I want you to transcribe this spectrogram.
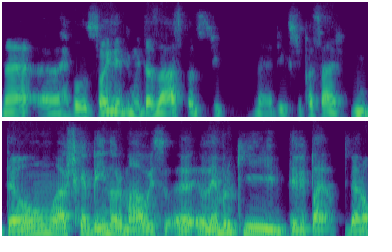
né? Uh, revoluções entre muitas aspas, de né, diga-se de passagem. Então, acho que é bem normal isso. É, eu lembro que teve, tiveram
